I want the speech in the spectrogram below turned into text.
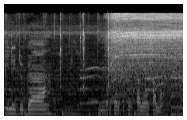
ini juga memberikan keputusan yang sama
